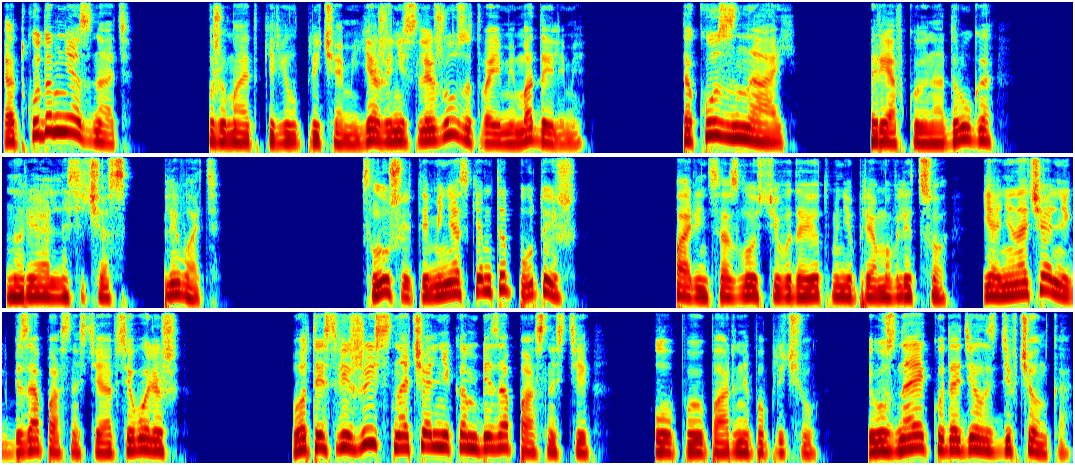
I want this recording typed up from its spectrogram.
«Откуда мне знать?» — пожимает Кирилл плечами. «Я же не слежу за твоими моделями». Так узнай, рявкаю на друга, но реально сейчас плевать. Слушай, ты меня с кем-то путаешь. Парень со злостью выдает мне прямо в лицо. Я не начальник безопасности, а всего лишь... Вот и свяжись с начальником безопасности, хлопаю парня по плечу, и узнай, куда делась девчонка.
